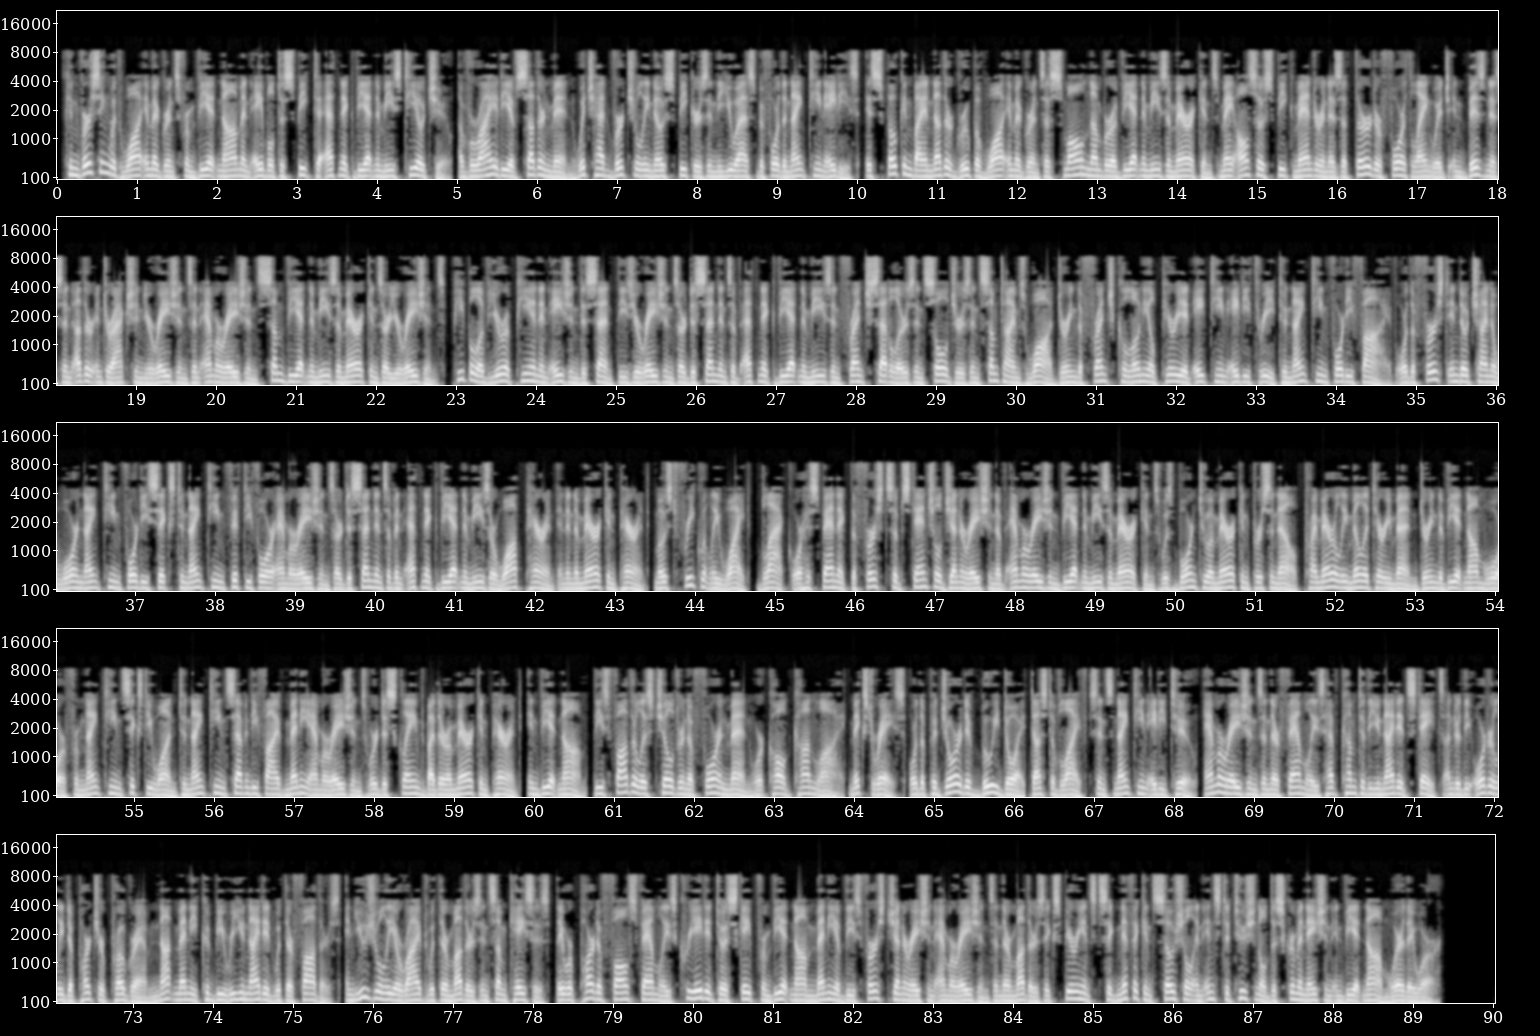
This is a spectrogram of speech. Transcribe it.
Conversing with Hoa immigrants from Vietnam and able to speak to ethnic Vietnamese Teochew, a variety of Southern Min which had virtually no speakers in the U.S. before the 1980s, is spoken by another group of Hoa immigrants A small number of Vietnamese Americans may also speak Mandarin as a third or fourth language in business and other interaction Eurasians and Amerasians Some Vietnamese Americans are Eurasians, people of European and Asian descent These Eurasians are descendants of ethnic Vietnamese and French settlers and soldiers and sometimes sometimes Hoa during the French colonial period 1883–1945 or the First Indochina War 1946–1954 Amerasians are descendants of an ethnic Vietnamese or Hoa parent and an American parent, most frequently white, black or Hispanic. The first substantial generation of Amerasian Vietnamese Americans was born to American personnel primarily military men. During the Vietnam War from 1961 to 1975 Many Amerasians were disclaimed by their American parent, In Vietnam, these fatherless children of foreign men were called con lai mixed race or the pejorative bui doi dust of life since 1982. Amerasians and their families have come to the United States under the Orderly Departure Program. Not many could be reunited with their fathers, and usually arrived with their mothers in some cases. They were part of false families created to escape from Vietnam. Many of these first generation Amerasians and their mothers experienced significant social and institutional discrimination in Vietnam where they were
